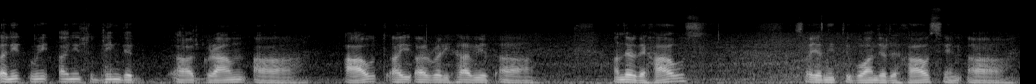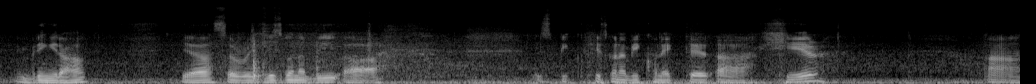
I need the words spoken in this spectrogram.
I need we, I need to bring the uh, ground uh, out. I already have it uh, under the house. So I just need to go under the house and, uh, and bring it out. Yeah so it's gonna be uh, it's, be, it's gonna be connected here uh,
